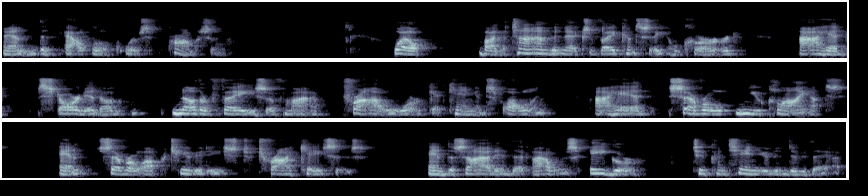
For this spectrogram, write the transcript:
and the outlook was promising. Well, by the time the next vacancy occurred, I had started a, another phase of my trial work at King and Spalding. I had several new clients and several opportunities to try cases and decided that I was eager to continue to do that.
